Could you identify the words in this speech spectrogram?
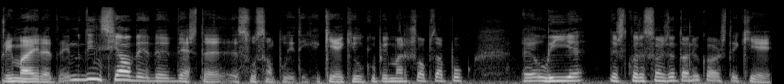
primeira, inicial de, de, desta solução política, que é aquilo que o Pedro Marcos Lopes há pouco uh, lia das declarações de António Costa, que é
